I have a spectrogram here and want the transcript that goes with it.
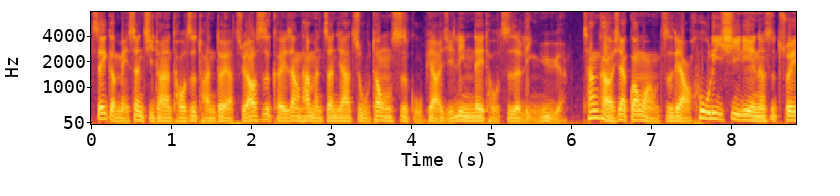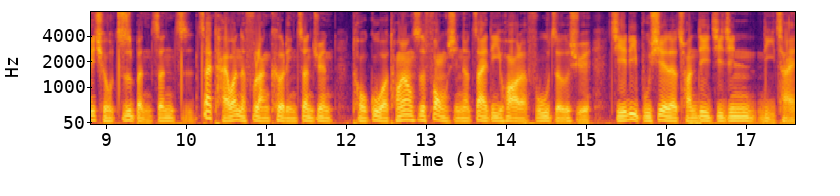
这个美盛集团的投资团队啊，主要是可以让他们增加主动式股票以及另类投资的领域啊。参考一下官网资料，互利系列呢是追求资本增值。在台湾的富兰克林证券投顾啊，同样是奉行了在地化的服务哲学，竭力不懈的传递基金理财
